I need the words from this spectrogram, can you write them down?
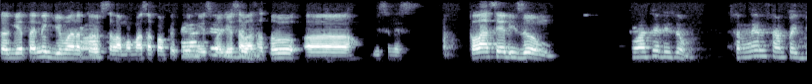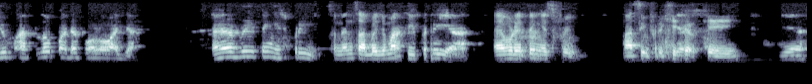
kegiatannya gimana kelas, tuh selama masa COVID ini sebagai salah satu uh, bisnis? Kelasnya di Zoom. Kelasnya di Zoom. Senin sampai Jumat lo pada follow aja. Everything is free. Senin sampai Jumat masih free ya. Everything is free. Masih free. Yes. Oke. Okay. Yes.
